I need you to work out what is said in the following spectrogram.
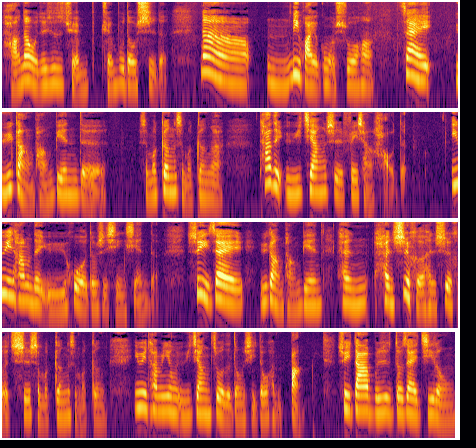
好，那我这就是全全部都是的。那嗯，丽华有跟我说哈，在渔港旁边的什么羹什么羹啊，它的鱼浆是非常好的。因为他们的鱼货都是新鲜的，所以在渔港旁边很很适合，很适合吃什么羹什么羹，因为他们用鱼浆做的东西都很棒，所以大家不是都在基隆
